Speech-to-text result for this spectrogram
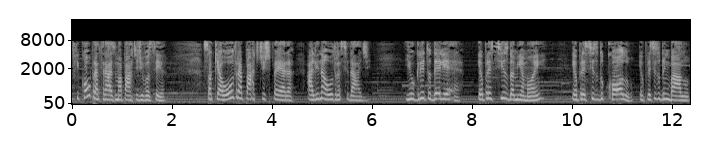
ficou para trás uma parte de você. Só que a outra parte te espera ali na outra cidade. E o grito dele é: Eu preciso da minha mãe, eu preciso do colo, eu preciso do embalo.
